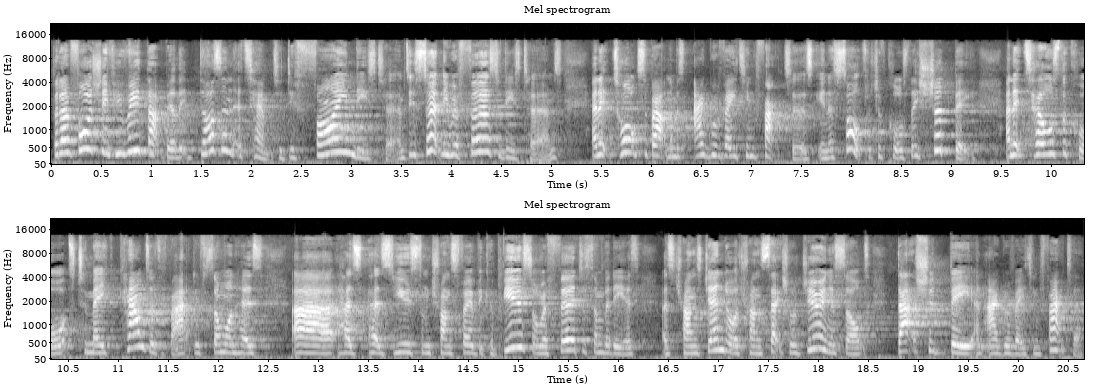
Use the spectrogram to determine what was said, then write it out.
But unfortunately, if you read that bill, it doesn't attempt to define these terms. It certainly refers to these terms, and it talks about them as aggravating factors in assault, which of course they should be. And it tells the court to make account of the fact if someone has, uh, has, has used some transphobic abuse or referred to somebody as, as transgender or transsexual during assault, that should be an aggravating factor.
